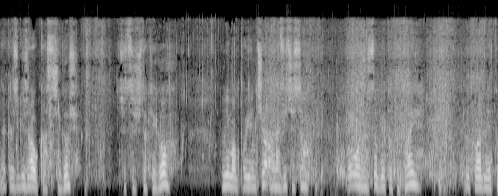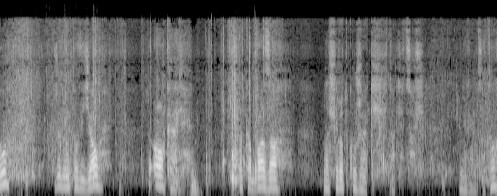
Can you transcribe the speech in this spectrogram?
Jakaś grzałka z czegoś? Czy coś takiego? Nie mam pojęcia, ale wiecie co? Położę sobie to tutaj. Dokładnie tu. Żebym to widział. Okej. Taka baza na środku rzeki. Takie coś. Nie wiem co to.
